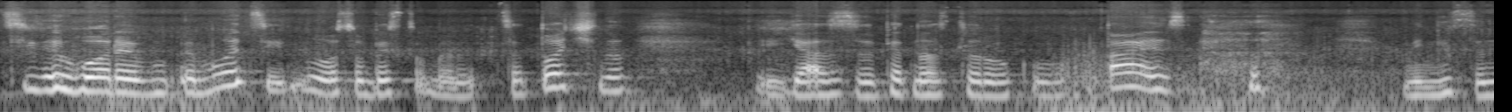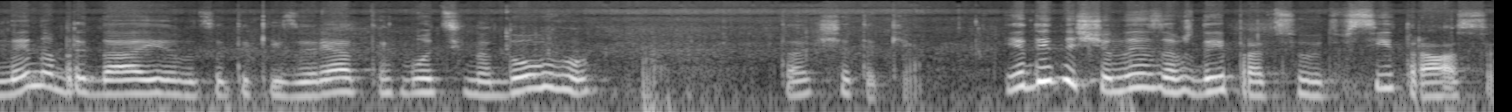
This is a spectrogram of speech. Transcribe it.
цілі гори емоцій. Ну, особисто в мене це точно. Я з 15 року катаюсь. Мені це не набридає, це такий заряд емоцій надовго. Так що таке. Єдине, що не завжди працюють всі траси.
